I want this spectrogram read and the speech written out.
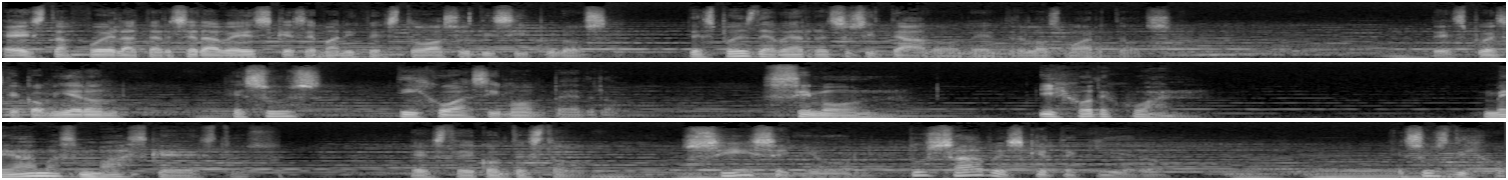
Esta fue la tercera vez que se manifestó a sus discípulos después de haber resucitado de entre los muertos. Después que comieron, Jesús dijo a Simón Pedro, Simón, hijo de Juan, ¿me amas más que estos? Este contestó, Sí, Señor, tú sabes que te quiero. Jesús dijo,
